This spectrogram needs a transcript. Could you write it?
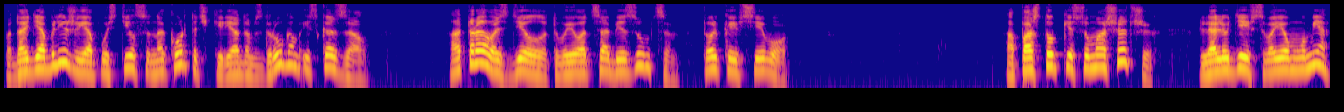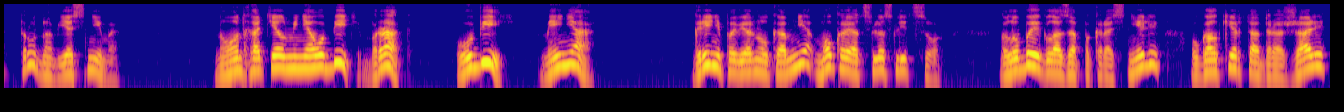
Подойдя ближе, я опустился на корточки рядом с другом и сказал — Отрава сделала твоего отца безумцем, только и всего. А поступки сумасшедших для людей в своем уме трудно объяснимы. Но он хотел меня убить, брат. Убить. Меня. Грини повернул ко мне мокрое от слез лицо. Голубые глаза покраснели, уголки рта дрожали,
